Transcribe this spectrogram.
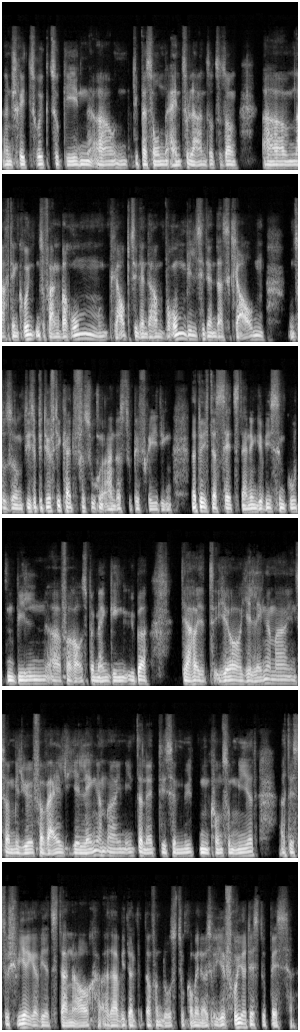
einen Schritt zurückzugehen äh, und die Person einzuladen, sozusagen ähm, nach den Gründen zu fragen, warum glaubt sie denn daran, warum will sie denn das glauben und sozusagen diese Bedürftigkeit versuchen anders zu befriedigen. Natürlich, das setzt einen gewissen guten Willen äh, voraus bei meinem Gegenüber, der halt, ja, je länger man in so einem Milieu verweilt, je länger man im Internet diese Mythen konsumiert, äh, desto schwieriger wird es dann auch, äh, da wieder davon loszukommen. Also je früher, desto besser.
